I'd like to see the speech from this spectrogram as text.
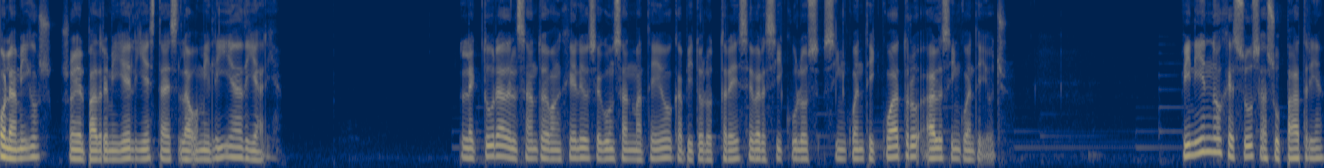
Hola amigos, soy el Padre Miguel y esta es la homilía diaria. Lectura del Santo Evangelio según San Mateo capítulo 13 versículos 54 al 58. Viniendo Jesús a su patria,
